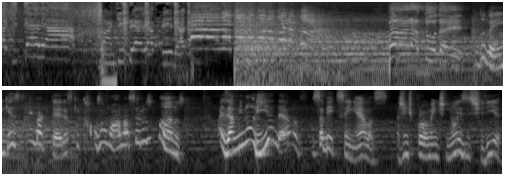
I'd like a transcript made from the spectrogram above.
bactéria, bactéria filha Para tudo aí! Tudo bem que existem bactérias que causam mal a nós seres humanos, mas é a minoria delas. Você sabia que sem elas a gente provavelmente não existiria?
